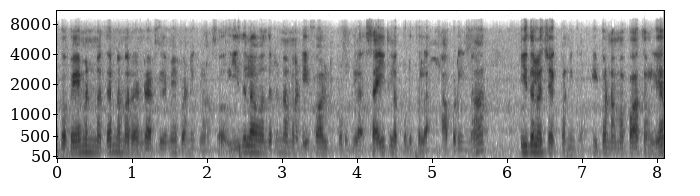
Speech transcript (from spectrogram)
இப்போ பேமெண்ட் மெத்தட் நம்ம ரெண்டு இடத்துலையுமே பண்ணிக்கலாம். ஸோ இதில் வந்துட்டு நம்ம டிஃபால்ட் கொடுக்கல சைட்டில் கொடுக்கல அப்படின்னா இதில் செக் பண்ணிக்கும் இப்போ நம்ம பார்த்தோம் இல்லையா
